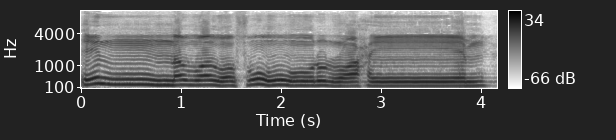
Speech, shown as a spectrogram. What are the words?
إن غفور رحيم.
